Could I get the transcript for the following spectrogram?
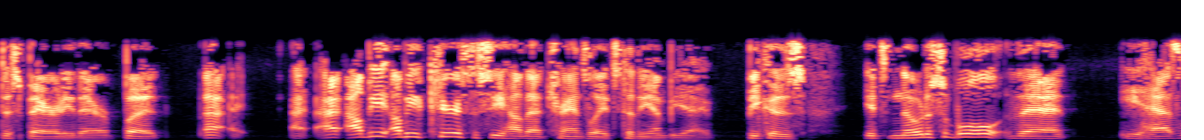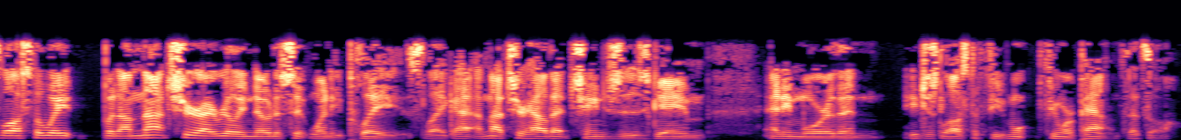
disparity there, but I, I I'll be I'll be curious to see how that translates to the NBA because it's noticeable that he has lost the weight, but I'm not sure I really notice it when he plays. Like I, I'm not sure how that changes his game any more than he just lost a few more few more pounds. That's all.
